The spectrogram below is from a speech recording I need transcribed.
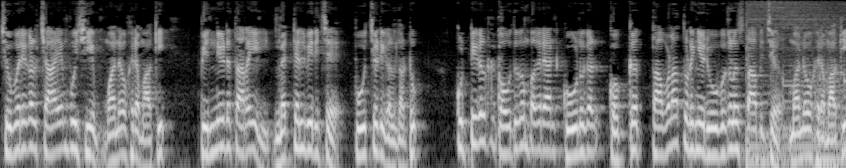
ചുവരുകൾ ചായം പൂശിയും മനോഹരമാക്കി. പിന്നീട് തറയിൽ മെറ്റൽ വിരിച്ച് പൂച്ചെടികൾ നട്ടു. കുട്ടികൾക്ക് കൗതുകം പകരാൻ കൂണുകൾ കൊക്ക് തവള തുടങ്ങിയ രൂപങ്ങളും സ്ഥാപിച്ച് മനോഹരമാക്കി.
